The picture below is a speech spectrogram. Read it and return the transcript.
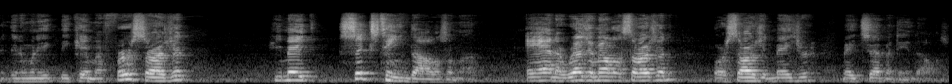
And then when he became a first sergeant, he made $16 a month. And a regimental sergeant or sergeant major made $17.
